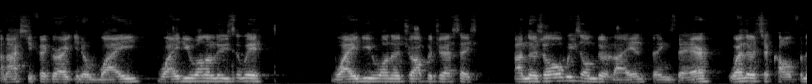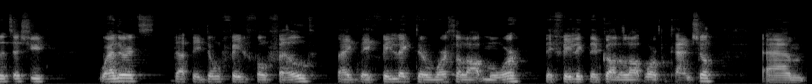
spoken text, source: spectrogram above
and actually figure out, you know, why, why do you want to lose the weight? Why do you want to drop a dress size? And there's always underlying things there, whether it's a confidence issue, whether it's that they don't feel fulfilled, like they feel like they're worth a lot more, they feel like they've got a lot more potential. Um,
